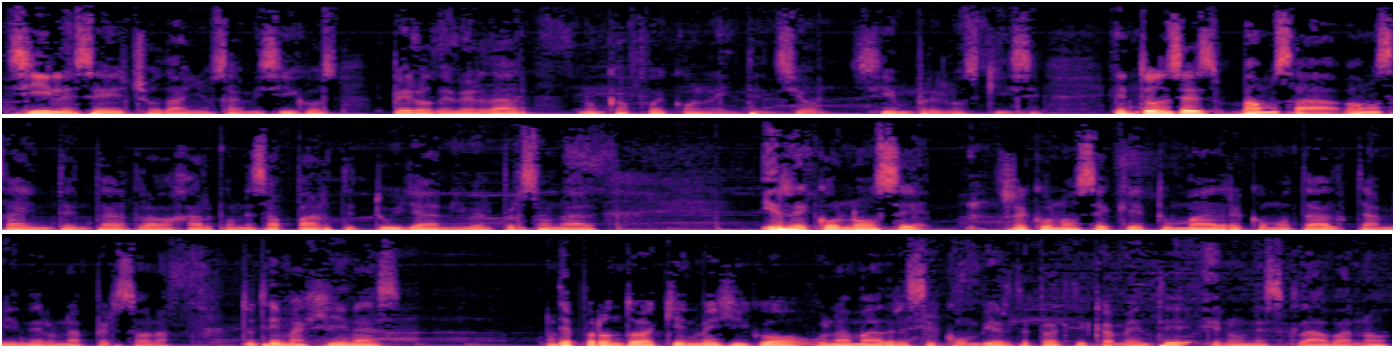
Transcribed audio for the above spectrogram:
Sí les he hecho daños a mis hijos, pero de verdad nunca fue con la intención, siempre los quise. Entonces, vamos a, vamos a intentar trabajar con esa parte tuya a nivel personal y reconoce, reconoce que tu madre como tal también era una persona. ¿Tú te imaginas de pronto aquí en México una madre se convierte prácticamente en una esclava, ¿no?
